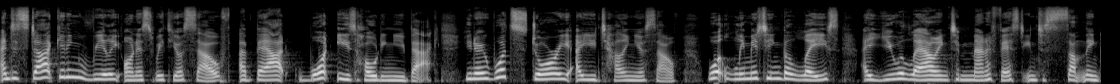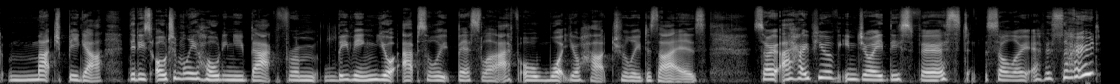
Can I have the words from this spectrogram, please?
and to start getting really honest with yourself about what is holding you back. You know, what story are you telling yourself? What limiting beliefs are you allowing to manifest? Manifest into something much bigger that is ultimately holding you back from living your absolute best life or what your heart truly desires. So I hope you have enjoyed this first solo episode.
